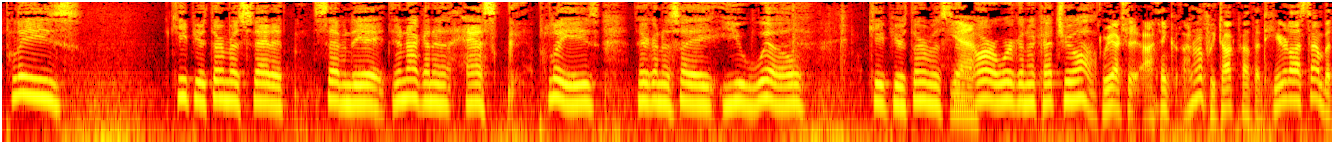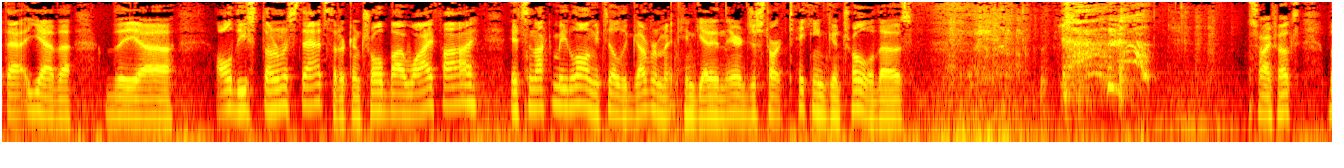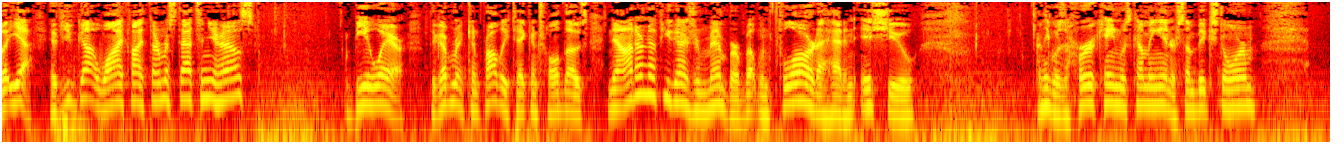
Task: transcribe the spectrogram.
please keep your thermostat at 78. They're not going to ask, please. They're going to say, you will keep your thermostat Yeah. or we're going to cut you off. We actually, I think, I don't know if we talked about that here last time, but that, yeah, the, the, uh, all these thermostats that are controlled by Wi-Fi, it's not going to be long until the government can get in there and just start taking control of those. Sorry, folks. But yeah, if you've got Wi-Fi thermostats in your house, be aware. The government can probably take control of those. Now, I don't know if you guys remember, but when Florida had an issue, I think it was a hurricane was coming in or some big storm,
